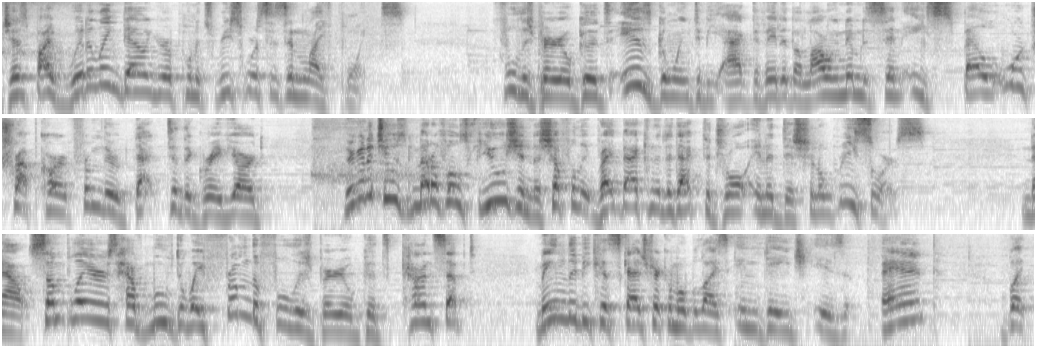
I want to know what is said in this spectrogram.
just by whittling down your opponent's resources and life points. Foolish Burial Goods is going to be activated, allowing them to send a spell or trap card from their deck to the graveyard. They're going to choose Metalfoes Fusion to shuffle it right back into the deck to draw an additional resource. Now, some players have moved away from the Foolish Burial Goods concept, mainly because Sky Striker Mobilize Engage is banned, but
